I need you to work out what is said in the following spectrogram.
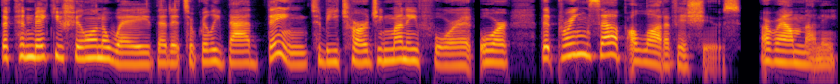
that can make you feel in a way that it's a really bad thing to be charging money for it or that brings up a lot of issues around money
